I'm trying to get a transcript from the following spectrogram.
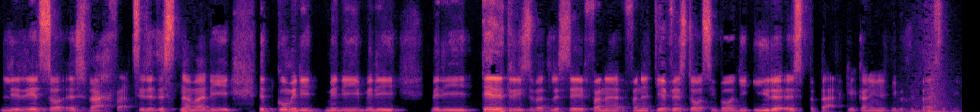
reeds so is wegvat. So dit is nou maar die dit kom met die met die met die met die territories wat hulle sê van 'n van 'n TV-stasie waar die ure is beperk. Jy kan nie net nie begin bysit nie.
